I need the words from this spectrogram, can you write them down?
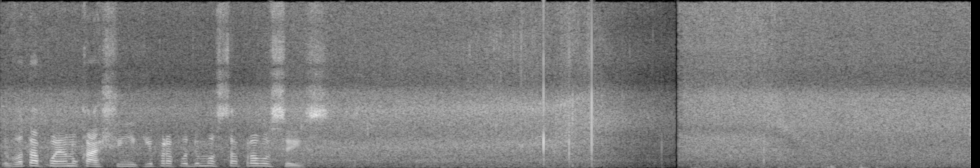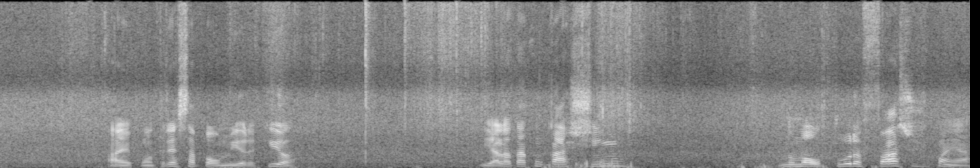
Eu vou estar apanhando um caixinho aqui para poder mostrar para vocês. Ah, encontrei essa palmeira aqui, ó. E ela tá com cachinho numa altura fácil de apanhar.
